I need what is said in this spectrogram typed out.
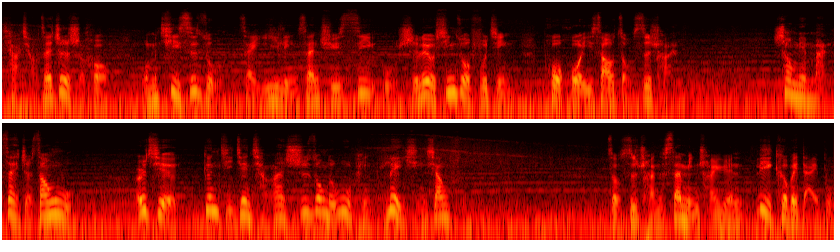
恰巧在这时候，我们缉私组在一零三区 C 五十六星座附近破获一艘走私船。上面满载着赃物，而且跟几件抢案失踪的物品类型相符。走私船的三名船员立刻被逮捕，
